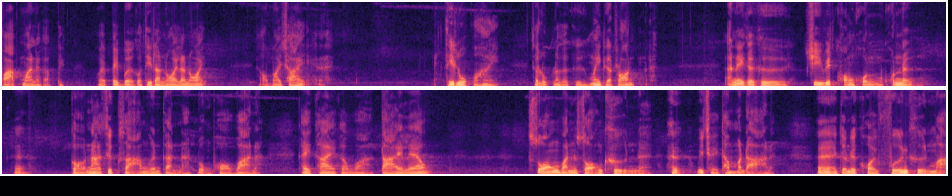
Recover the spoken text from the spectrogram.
ฝากมาแล้วก็ไปไปเบิกเอาทีละน้อยละน้อย เอามาใช้ ที่ลูกก็ให้ สรุปแล้วก็คือไม่เดือดร้อน อันนี้ก็คือชีวิตของคนคนหนึ่ง ก็น่าศึกษาเหมือนกันนะหลวงพ่อว่านะคล้ายๆกับว่าตายแล้วสองวันสองคืนนะไม่ใช่ธรรมดานะจนได้คอยฟื้นคืนมา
